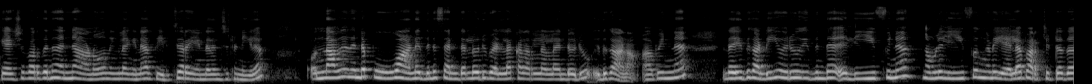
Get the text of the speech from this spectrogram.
കേശവർദ്ധന തന്നെയാണോ നിങ്ങൾ എങ്ങനെയാണ് തിരിച്ചറിയേണ്ടതെന്ന് വെച്ചിട്ടുണ്ടെങ്കിൽ ഒന്നാമത് ഇതിന്റെ പൂവാണ്. ഇതിന്റെ സെന്ററിൽ ഒരു വെള്ള കളറിലുള്ള എന്റെ ഒരു ഇത് കാണാം. പിന്നെ ഇത് കണ്ട് ഈ ഒരു ഇതിന്റെ ലീഫിന് നമ്മൾ ലീഫ് ഇങ്ങനെ ഇല പറിച്ചിട്ടത്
